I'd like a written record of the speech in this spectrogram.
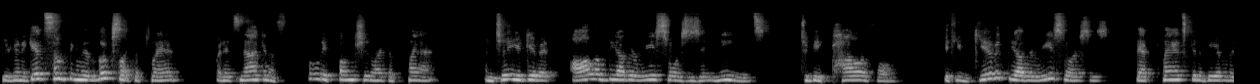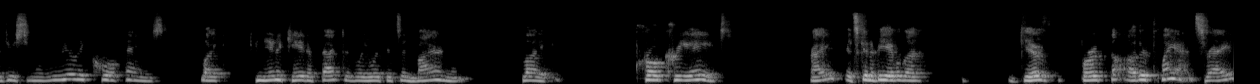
You're gonna get something that looks like a plant, but it's not gonna fully function like a plant until you give it all of the other resources it needs to be powerful. If you give it the other resources, that plant's gonna be able to do some really cool things, like communicate effectively with its environment, like procreate, right? It's gonna be able to give birth to other plants, right?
